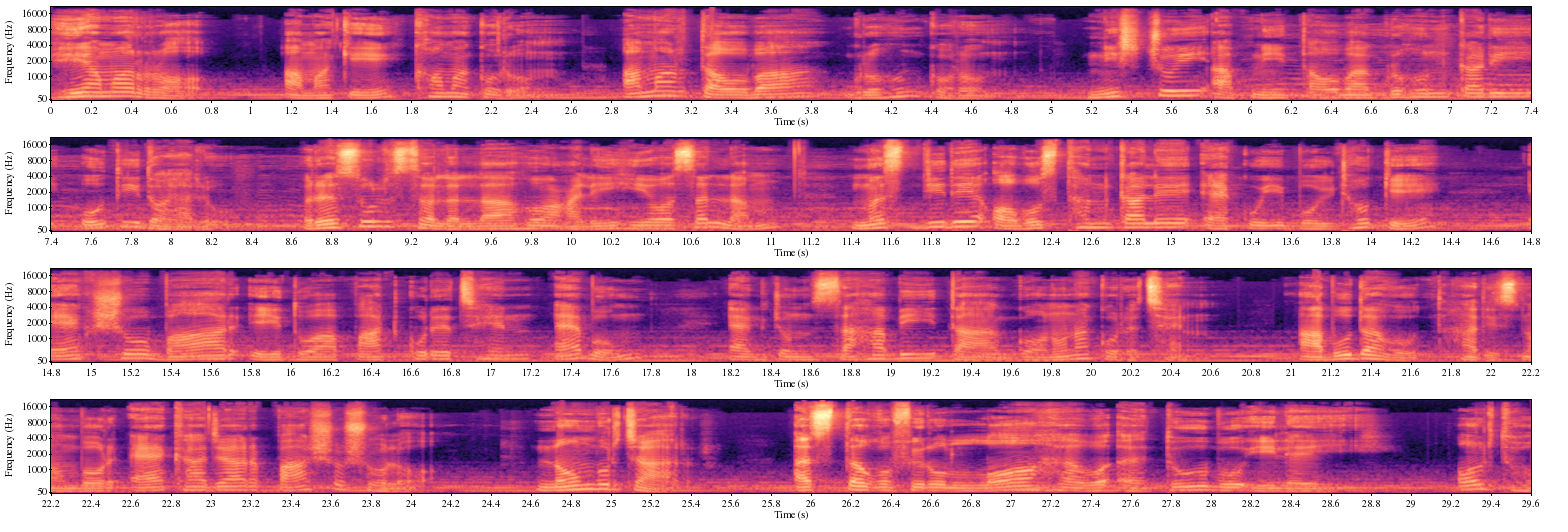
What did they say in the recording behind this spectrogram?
হে আমার রব, আমাকে ক্ষমা করুন, আমার তাওবা গ্রহণ করুন। নিশ্চয়ই আপনি তাওবা গ্রহণকারী অতি দয়ালু। রসুল সাল্লাহ আলিহি ওয়াসাল্লাম মসজিদে অবস্থানকালে একই বৈঠকে একশো বার এ দোয়া পাঠ করেছেন এবং একজন সাহাবি তা গণনা করেছেন। আবু হাদিস নম্বর এক হাজার পাঁচশো ষোলো। নম্বর চার, আস্তাগফিরুল্লাহ আতুবু ইলাই অর্থ,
